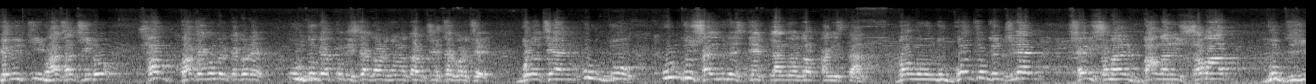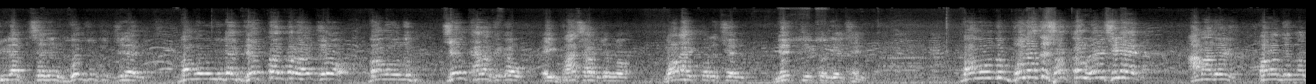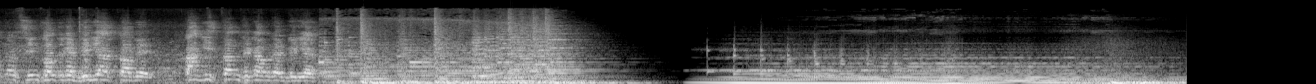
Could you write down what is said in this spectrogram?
বেলুচি ভাষা ছিল, সব ভাষাকে উপেক্ষা করে উর্দুকে প্রতিষ্ঠা করার জন্য তারা চেষ্টা করেছে। বলেছেন Urdu Urdu side state language of Pakistan Bangabandhu gorge উঠেছিলেন সেই সময়ের বাঙালি সমাজ বুদ্ধিজীবীরা ছিলেন গর্জ উঠেছিলেন বঙ্গবন্ধুকে গ্রেপ্তার করা হয়েছিল। বঙ্গবন্ধু জেলখানা থেকেও এই ভাষার জন্য লড়াই করেছেন, নেতৃত্ব দিয়েছেন। বঙ্গবন্ধু বোঝাতে সক্ষম হয়েছিলেন। আমাদের পরাধীনতার শৃঙ্খল থেকে বেরিয়ে আসতে হবে। পাকিস্তান থেকে আমাদের বেরিয়ে আসতে হবে।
